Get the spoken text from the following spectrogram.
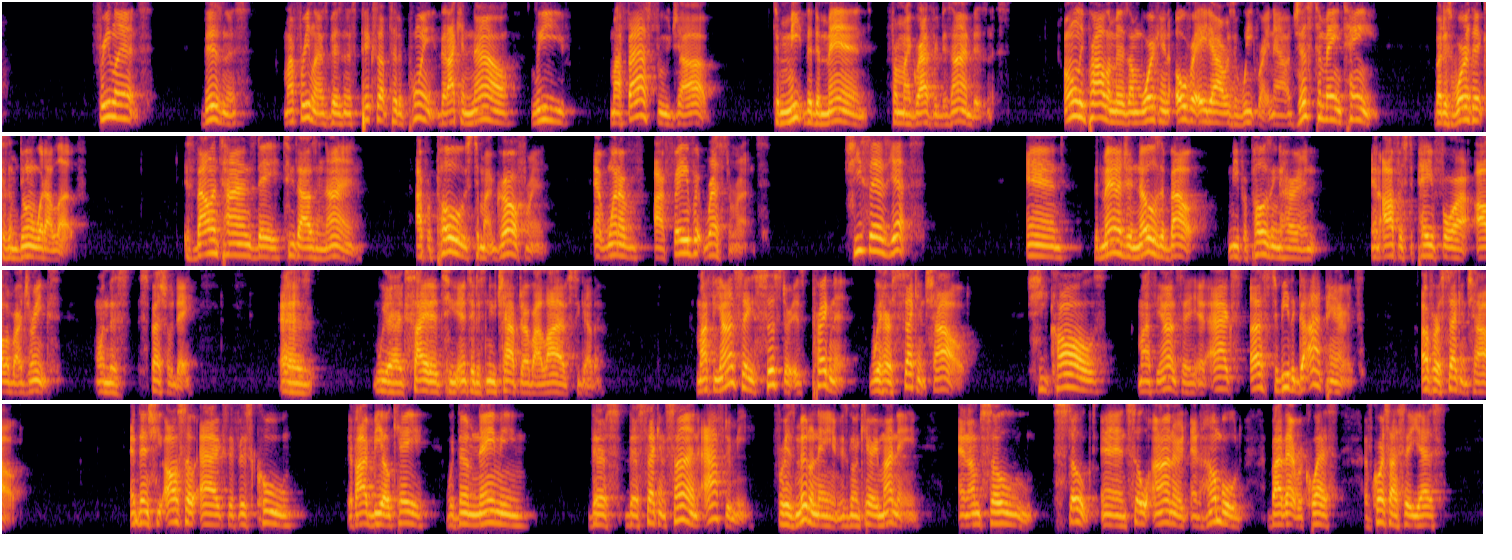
Freelance business, my freelance business picks up to the point that I can now leave my fast food job to meet the demand from my graphic design business. Only problem is I'm working over 80 hours a week right now just to maintain, but it's worth it because I'm doing what I love. It's Valentine's Day 2009. I proposed to my girlfriend at one of our favorite restaurants. She says yes. And the manager knows about me proposing to her and, and offers to pay for all of our drinks on this special day as we are excited to enter this new chapter of our lives together. My fiance's sister is pregnant with her second child. She calls my fiance and asks us to be the godparents of her second child. And then she also asks if it's cool, if I'd be okay with them naming their, their second son after me, for his middle name is going to carry my name. And I'm so stoked and so honored and humbled by that request. Of course, I say yes.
